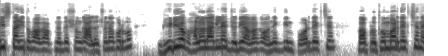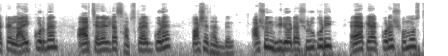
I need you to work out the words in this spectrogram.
বিস্তারিতভাবে আপনাদের সঙ্গে আলোচনা করব। ভিডিও ভালো লাগলে যদি আমাকে অনেক দিন পর দেখছেন বা প্রথমবার দেখছেন একটা লাইক করবেন আর চ্যানেলটা সাবস্ক্রাইব করে পাশে থাকবেন। আসুন ভিডিওটা শুরু করি, এক এক করে সমস্ত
